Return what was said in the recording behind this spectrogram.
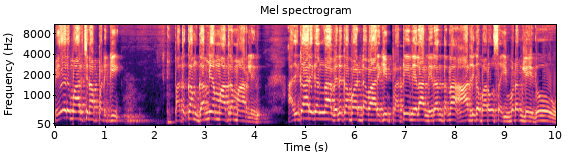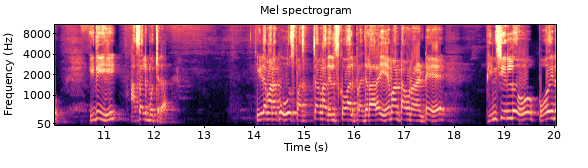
పేరు మార్చినప్పటికీ పథకం గమ్యం మాత్రం మారలేదు. అధికారికంగా వెనుకబడ్డ వారికి ప్రతి నెల నిరంతర ఆర్థిక భరోసా ఇవ్వడం లేదు. ఇది అసలు ముచ్చట. ఈడ మనకు స్పష్టంగా తెలుసుకోవాలి ప్రజలారా ఏమంటా ఉన్నానంటే పింఛన్లు పోయిన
